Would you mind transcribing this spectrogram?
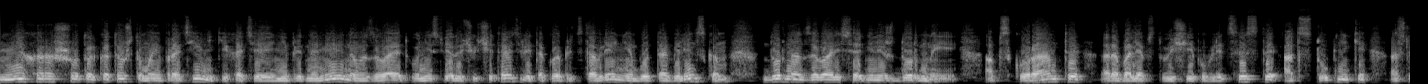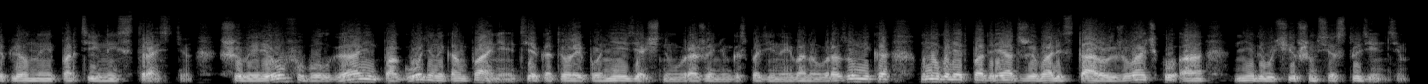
Нехорошо только то, что мои противники, хотя и непреднамеренно, вызывают у несведущих читателей такое представление, будто о Белинском дурно отзывались одни лишь дурные, обскуранты, раболепствующие публицисты, отступники, ослепленные партийной страстью, Шевырев, Булгарин, Погодин и компания, те, которые, по неизящному выражению господина Иванова-разумника, много лет подряд жевали старую жвачку о недоучившемся студенте.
